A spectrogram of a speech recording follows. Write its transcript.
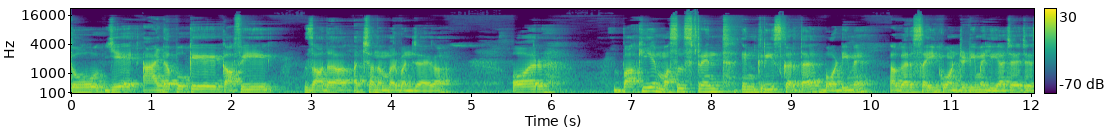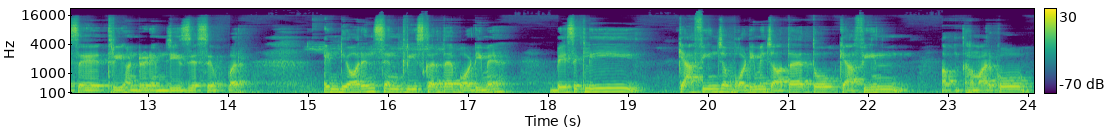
तो ये एडअप होके काफ़ी ज़्यादा अच्छा नंबर बन जाएगा। और बाकी ये मसल स्ट्रेंथ इंक्रीज़ करता है बॉडी में, अगर सही क्वांटिटी में लिया जाए, जैसे 300 हंड्रेड एम जी जैसे ऊपर। इंड्योरेंस इंक्रीज़ करता है बॉडी में। बेसिकली कैफ़ीन जब बॉडी में जाता है तो कैफ़ीन अप, हमारे को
